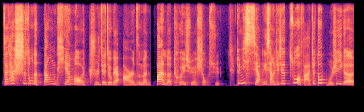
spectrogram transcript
在他失踪的当天哦，直接就给儿子们办了退学手续。就你想一想，这些做法，这都不是一个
